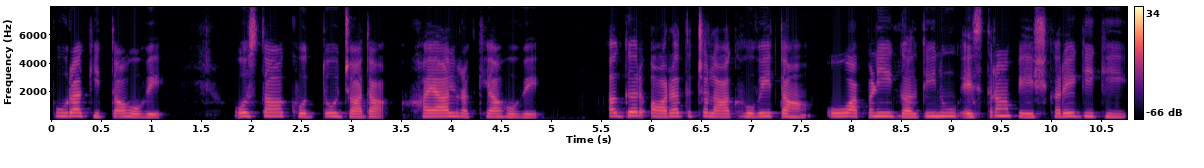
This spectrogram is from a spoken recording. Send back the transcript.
ਪੂਰਾ ਕੀਤਾ ਹੋਵੇ। ਉਸ ਦਾ ਖੁਦ ਤੋਂ ਜ਼ਿਆਦਾ ਖਿਆਲ ਰੱਖਿਆ ਹੋਵੇ। ਅਗਰ ਔਰਤ ਚਲਾਕ ਹੋਵੇ ਤਾਂ ਉਹ ਆਪਣੀ ਗਲਤੀ ਨੂੰ ਇਸ ਤਰ੍ਹਾਂ ਪੇਸ਼ ਕਰੇਗੀ ਕਿ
